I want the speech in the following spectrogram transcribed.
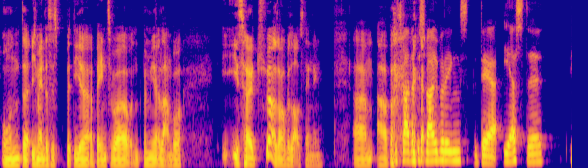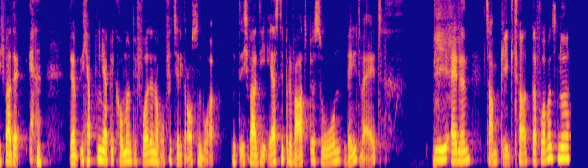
Und äh, ich meine, dass es bei dir ein Benz war und bei mir ein Lambo, ist halt, ja, also auch ein bisschen outstanding. Ähm, aber es war, es war übrigens der erste, ich war der, der ich habe den ja bekommen, bevor der noch offiziell draußen war. Und ich war die erste Privatperson weltweit, die einen zusammengelegt hat. Davor waren es nur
